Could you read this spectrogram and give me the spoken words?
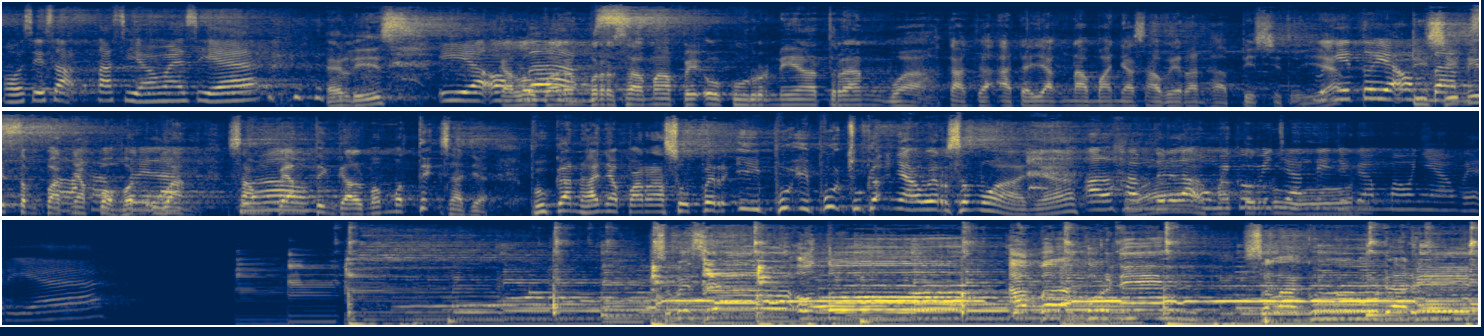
Oh sisa tas ya mas ya. Elis. iya Om Kalau bareng bersama PO Kurnia Tran, wah kagak ada yang namanya saweran habis itu ya. Begitu ya, Om Di sini tempatnya pohon uang, sampean Wow. tinggal memetik saja. Bukan hanya para supir, ibu-ibu juga nyawer semuanya. Alhamdulillah Umi Kumi Jati juga mau nyawer ya. Spesial untuk selaku dari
